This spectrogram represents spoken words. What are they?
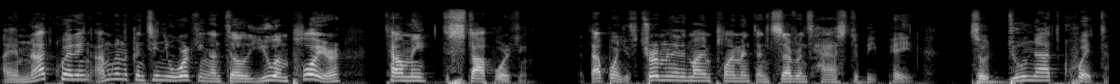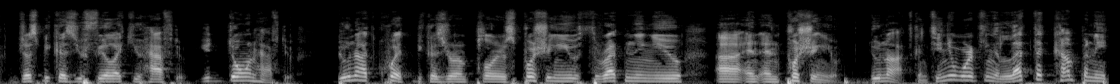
I am not quitting. I'm going to continue working until you, employer, tell me to stop working. At that point, you've terminated my employment and severance has to be paid. So do not quit just because you feel like you have to. You don't have to. Do not quit because your employer is pushing you, threatening you, uh, and, and pushing you. Do not. Continue working. And let the company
